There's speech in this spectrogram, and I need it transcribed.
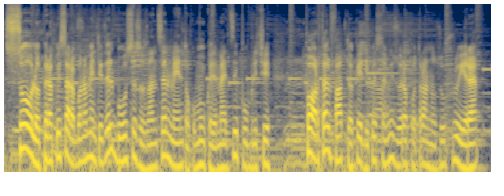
solo per acquistare abbonamenti del bus sostanzialmente o comunque dei mezzi pubblici porta al fatto che di questa misura potranno usufruire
